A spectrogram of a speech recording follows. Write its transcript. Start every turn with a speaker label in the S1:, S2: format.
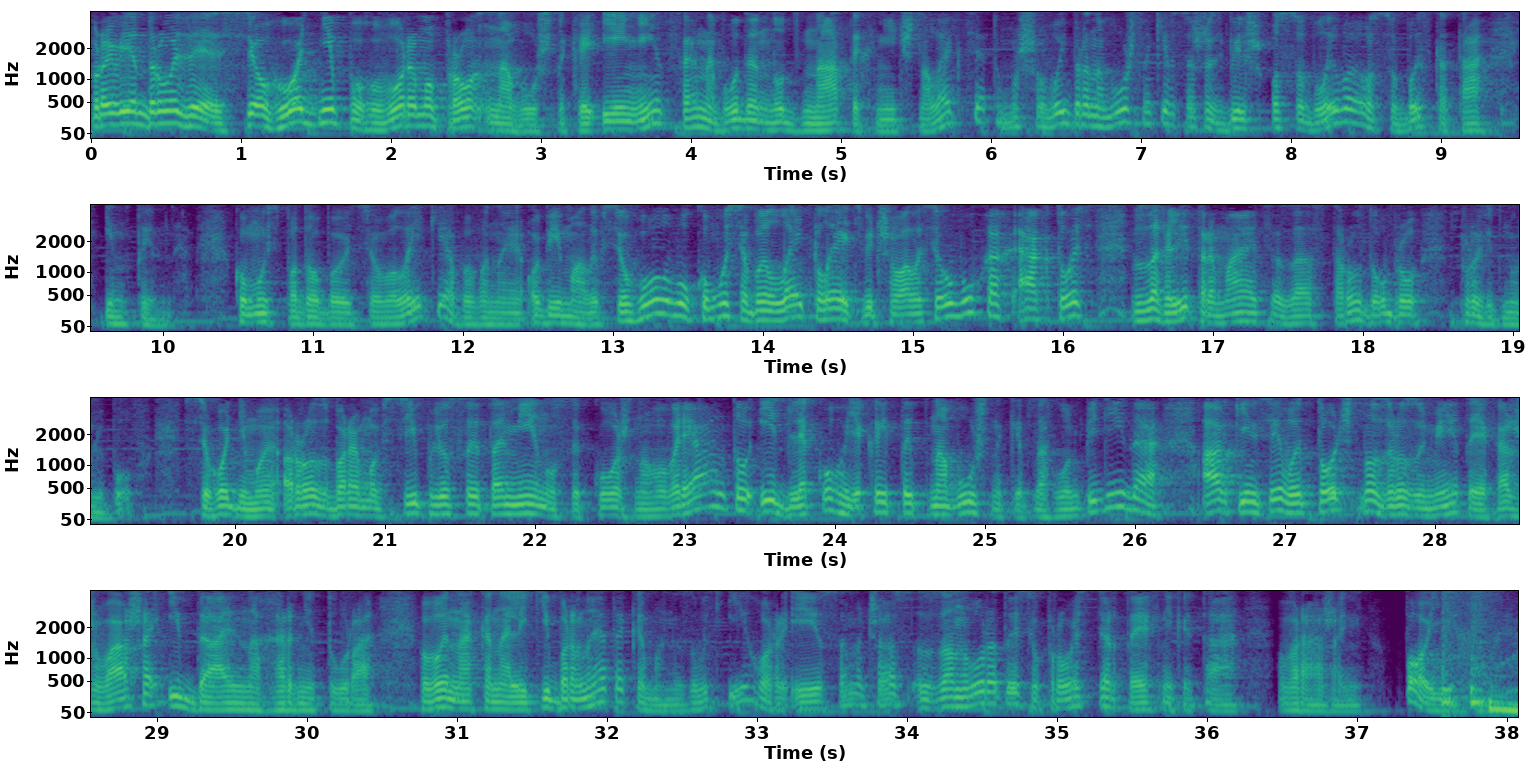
S1: Привіт, друзі! Сьогодні поговоримо про навушники. І ні, це не буде нудна технічна лекція, тому що вибір навушників це щось більш особливе, особисте та інтимне. Комусь подобаються великі, аби вони обіймали всю голову, комусь аби ледь-ледь відчувалися у вухах, а хтось взагалі тримається за стару добру провідну любов. Сьогодні ми розберемо всі плюси та мінуси кожного варіанту і для кого який тип навушників загалом підійде. А в кінці ви точно зрозумієте, яка ж ваша ідеальна гарнітура. Ви на каналі Кібернетики. Мене звуть Ігор, і саме час зануритись у простір техніки та вражень. Поїхали!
